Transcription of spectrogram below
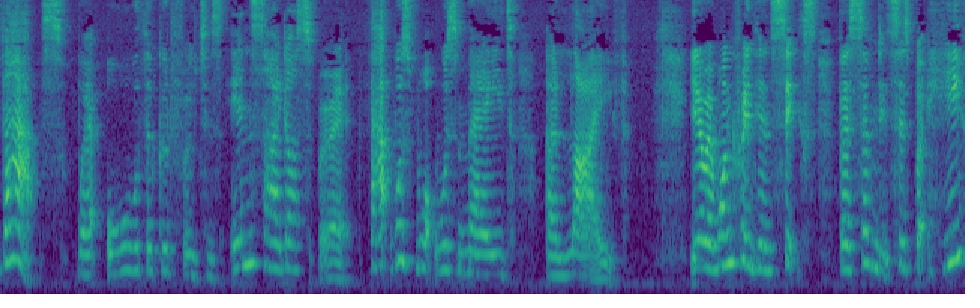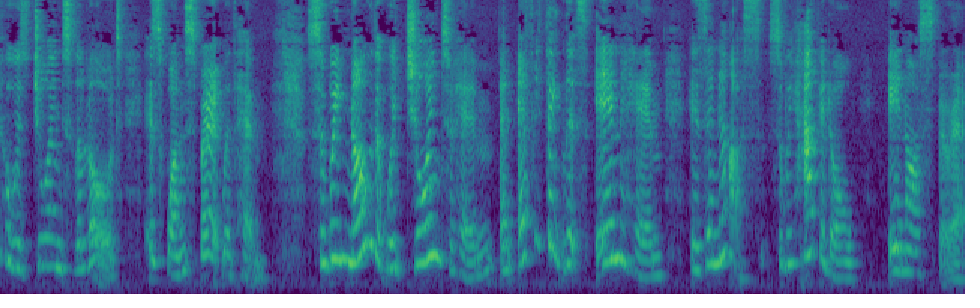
That's where all the good fruit is inside our spirit. That was what was made alive. You know, in 1 Corinthians 6, verse 7, it says, But he who is joined to the Lord is one spirit with him. So we know that we're joined to him, and everything that's in him is in us. So we have it all in our spirit.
